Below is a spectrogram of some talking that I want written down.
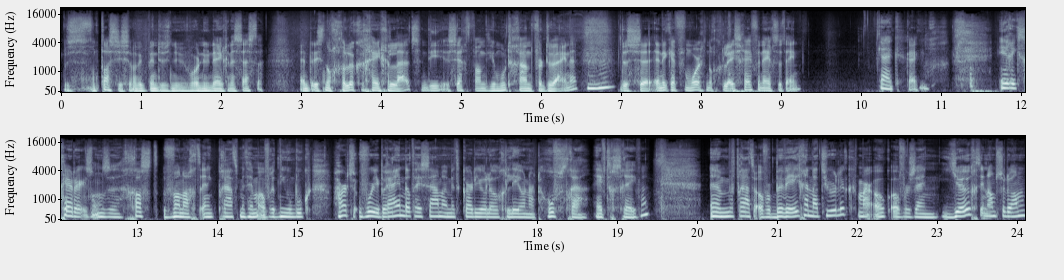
Dus het is fantastisch, want ik ben dus nu, word nu 69. En er is nog gelukkig geen geluid die zegt van je moet gaan verdwijnen. Mhm. dus, uh, en ik heb vanmorgen nog college gegeven van 9 tot 1. Kijk, Kijk. Nog. Erik Scherder is onze gast vannacht. En ik praat met hem over het nieuwe boek Hart voor je brein... dat hij samen met cardioloog Leonard Hofstra heeft geschreven. Um, we praten over bewegen natuurlijk, maar ook over zijn jeugd in Amsterdam...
